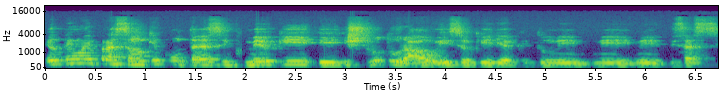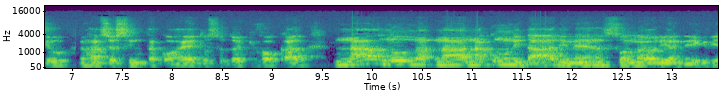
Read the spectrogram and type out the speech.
Eu tenho uma impressão que acontece meio que estrutural isso. Eu queria que tu me, me, me dissesse se o meu raciocínio está correto ou se eu estou equivocado. Na, no, na, na, na, comunidade, né, na sua maioria negra, e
